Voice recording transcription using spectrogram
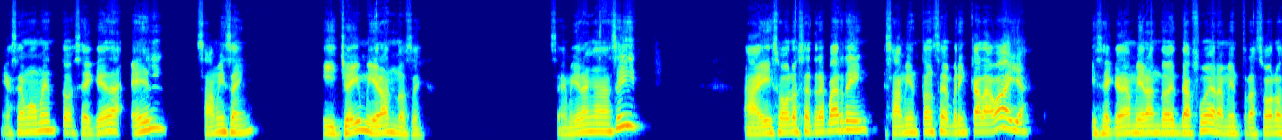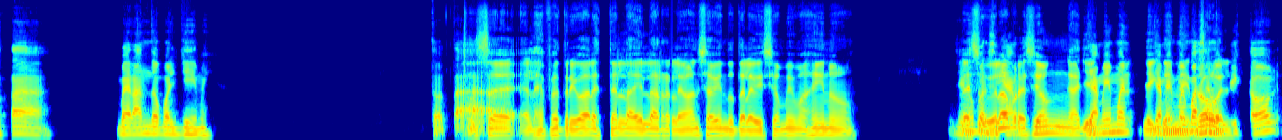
en ese momento se queda él, Sami Zayn y Jay mirándose. Se miran así. Ahí solo se trepa al ring. Sammy entonces brinca la valla y se queda mirando desde afuera mientras solo está velando por Jimmy. Total. Entonces, el jefe tribal está en la isla Relevancia viendo televisión, me imagino, Le no, pero subió si la ya- presión a Ya mismo, ya mismo va a hacer un. TikTok.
